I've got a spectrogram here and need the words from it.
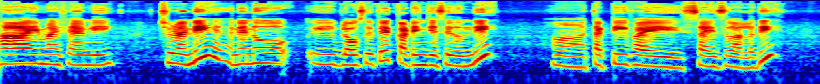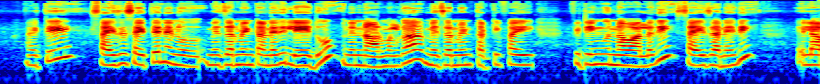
హాయ్ మై ఫ్యామిలీ చూడండి నేను ఈ బ్లౌజ్ అయితే కటింగ్ చేసేది ఉంది. థర్టీ ఫైవ్ సైజ్ వాళ్ళది. అయితే సైజెస్ అయితే నేను మెజర్మెంట్ అనేది లేదు. నేను నార్మల్గా మెజర్మెంట్ థర్టీ ఫైవ్ ఫిట్టింగ్ ఉన్న వాళ్ళది సైజ్ అనేది ఎలా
